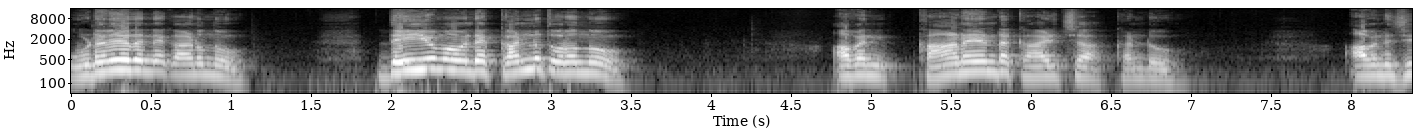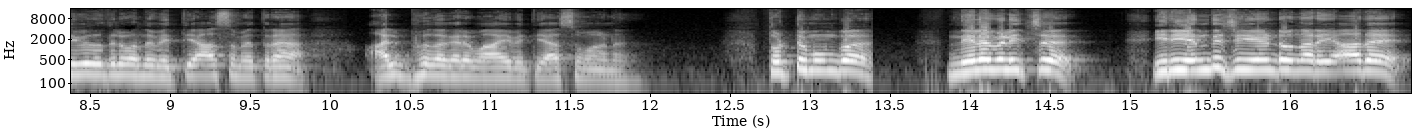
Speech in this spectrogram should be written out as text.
ഉടനെ തന്നെ കാണുന്നു. ദൈവം അവന്റെ കണ്ണ് തുറന്നു അവൻ കാണേണ്ട കാഴ്ച കണ്ടു. അവന്റെ ജീവിതത്തിൽ വന്ന വ്യത്യാസം എത്ര അത്ഭുതകരമായ വ്യത്യാസമാണ്. തൊട്ടു മുമ്പ് നിലവിളിച്ച് ഇനി എന്ത് ചെയ്യേണ്ടു എന്നറിയാതെ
